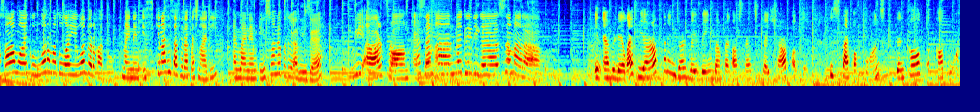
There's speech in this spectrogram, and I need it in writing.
Assalamualaikum warahmatullahi wabarakatuh. My name is Kinasi Safira Kresnadi and my name is Sonda Putri Abize. We are from SMA Negeri 3 Semarang. In everyday life, we are often injured by being bumped or scratched by sharp objects. This type of wounds, then called a cut wound.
